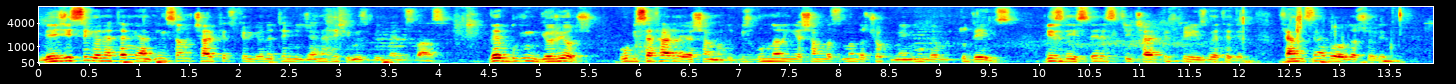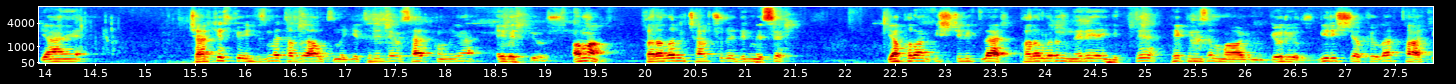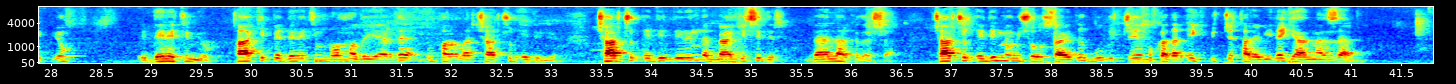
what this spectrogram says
Meclisi yönetemeyen insanın Çerkezköy yönetemeyeceğini hepimiz bilmemiz lazım. Ve bugün görüyoruz. Bu bir sefer de yaşanmadı. Biz bunların yaşanmasından da çok memnun ve mutlu değiliz. Biz de isteriz ki Çerkezköy'e hizmet edelim. Kendisine de orada söyledim. Yani Çerkezköy'e hizmet adı altında getireceğimiz her konuya evet diyoruz. Ama paraların çarçur edilmesi, yapılan işçilikler, paraların nereye gitti hepimizin malumu görüyoruz. Bir iş yapıyorlar, takip yok, e, denetim yok. Takip ve denetimin olmadığı yerde bu paralar çarçur ediliyor. Çarçur edildiğinin de belgesidir değerli arkadaşlar. Çarçur edilmemiş olsaydı bu bütçeye bu kadar ek bütçe talebiyle gelmezlerdi.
